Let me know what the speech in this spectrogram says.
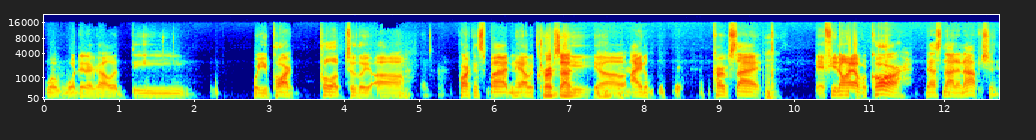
what what did i call it? The where you park pull up to the uh parking spot and have the Curbside? the, uh, item curbside Mhm. if you don't have a car that's not an option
